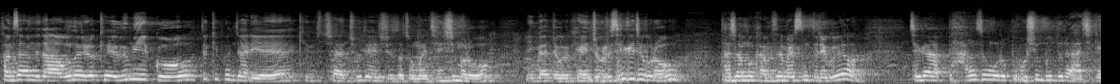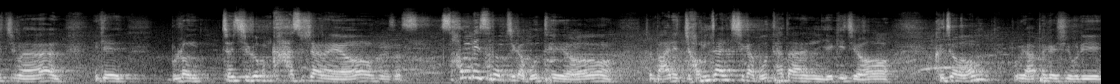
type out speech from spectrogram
감사합니다. 오늘 이렇게 의미 있고 뜻깊은 자리에 김수찬 초대해 주셔서 정말 진심으로 인간적으로 개인적으로 세계적으로 다시 한번 감사 말씀드리고요. 제가 방송으로 보신 분들은 아시겠지만 이게 물론 제 직업은 가수잖아요. 그래서 선비스럽지가 못해요. 좀 많이 점잖지가 못하다는 얘기죠. 그 점 우리 앞에 계신 우리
